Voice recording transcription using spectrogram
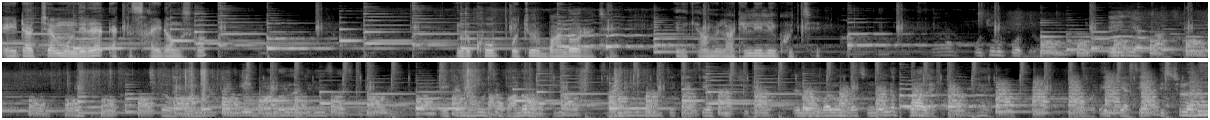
এইটা হচ্ছে মন্দিরের একটা সাইড অংশ। কিন্তু খুব প্রচুর বাঁদর আছে। এদিকে আমি লাঠি লিলি ঘুরছি। প্রচুর উপদ্রব। এই যে একটা তো বাঁদরটা গিয়ে বাঁদর লাঠি দিয়ে এটার নাম হচ্ছে বাঁদর লাঠি। সাইডে নাম হচ্ছে ক্যাসিয়া পিস্তুলা এই লম্বা লম্বা সুন্দর এটা ফল একটা। হ্যাঁ। এই ক্যাসিয়া পিস্তুলা দিয়ে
